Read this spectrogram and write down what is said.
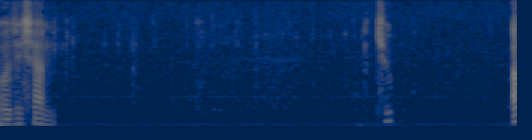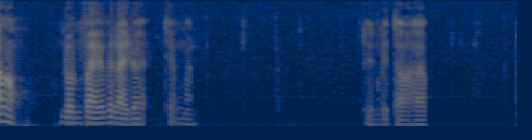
protection ชุบ อ้าวโดนไฟไม่เป็นไรด้วยจ้างมัน เดินไปต่อครับ ไป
